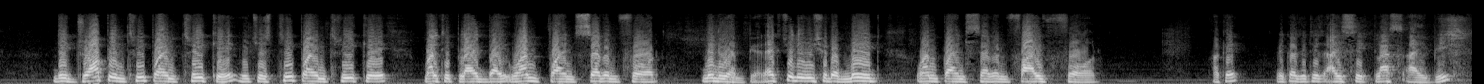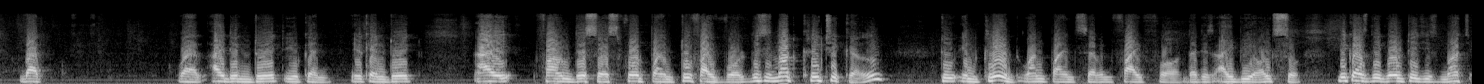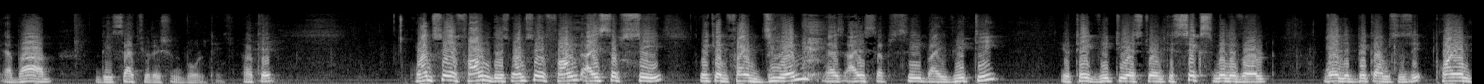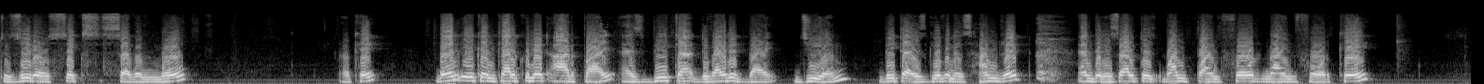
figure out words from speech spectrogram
the drop in 3.3K which is 3.3K multiplied by 1.74 milliampere. Actually we should have made 1.754 okay? Because it is IC plus IB but well I didn't do it. You can you can do it. I found this as 4.25 volt. This is not critical to include 1.754 that is IB also because the voltage is much above the saturation voltage okay? Once we have found this once we have found I sub C we can find GM as I sub C by VT you take VT as 26 millivolt then it becomes 0.067 mho okay? Then you can calculate R pi as beta divided by GM. Beta is given as 100 and the result is 1.494 K.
